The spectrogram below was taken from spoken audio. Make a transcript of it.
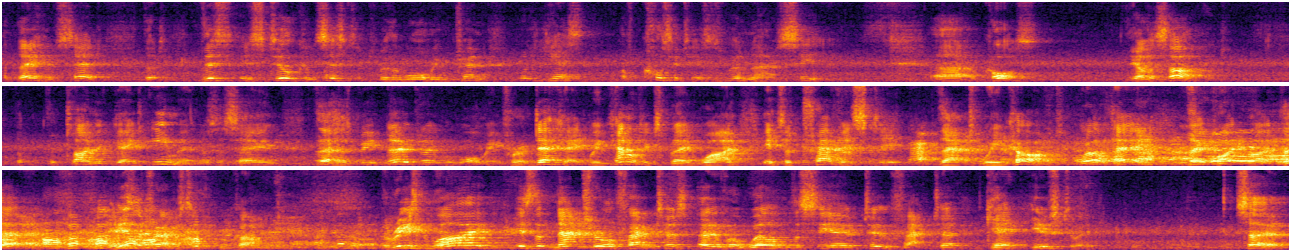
and they have said that this is still consistent with a warming trend. Well, yes, of course it is, as we'll now see. Uh, of course, the other side the, the ClimateGate emailers are saying there has been no global warming for a decade. We cannot explain why it's a travesty that we can't. Well, hey, they're quite right there. It is a travesty that we can't. The reason why is that natural factors overwhelm the CO2 factor. Get used to it. So,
